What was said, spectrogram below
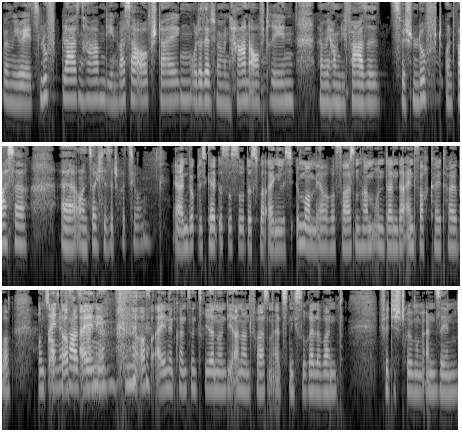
wenn wir jetzt Luftblasen haben, die in Wasser aufsteigen, oder selbst wenn wir einen Hahn aufdrehen, dann wir haben die Phase zwischen Luft und Wasser äh, und solche Situationen. Ja, in Wirklichkeit ist es so, dass wir eigentlich immer mehrere Phasen haben und dann der Einfachkeit halber uns eine oft auf eine, auf eine konzentrieren und die anderen Phasen als nicht so relevant für die Strömung ansehen.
